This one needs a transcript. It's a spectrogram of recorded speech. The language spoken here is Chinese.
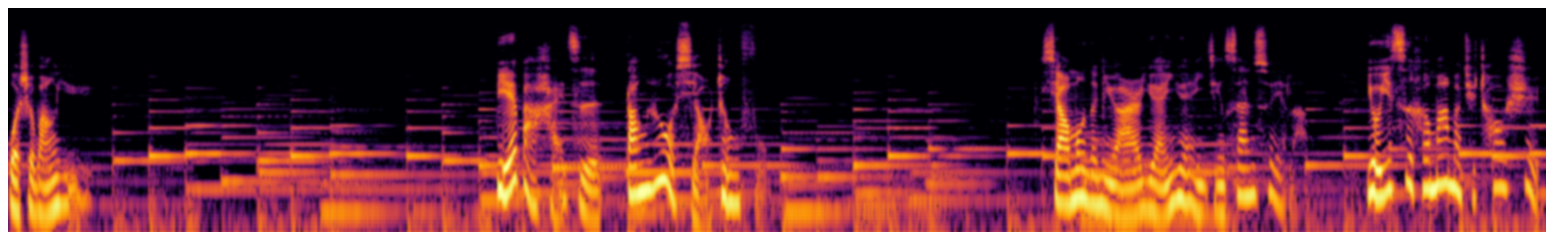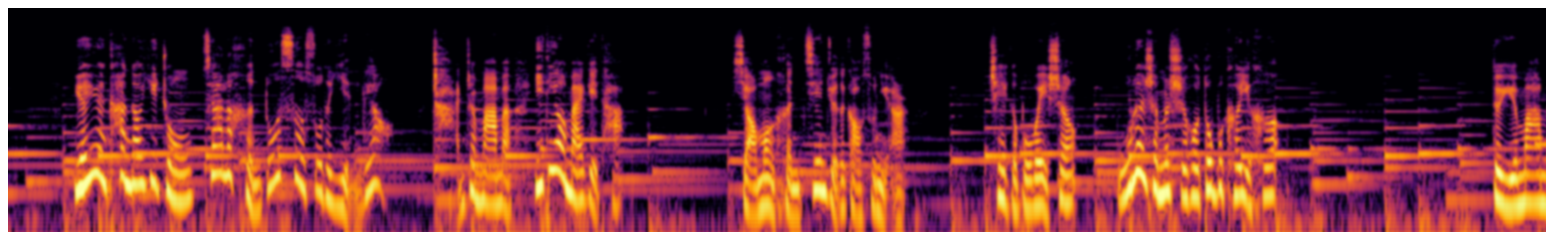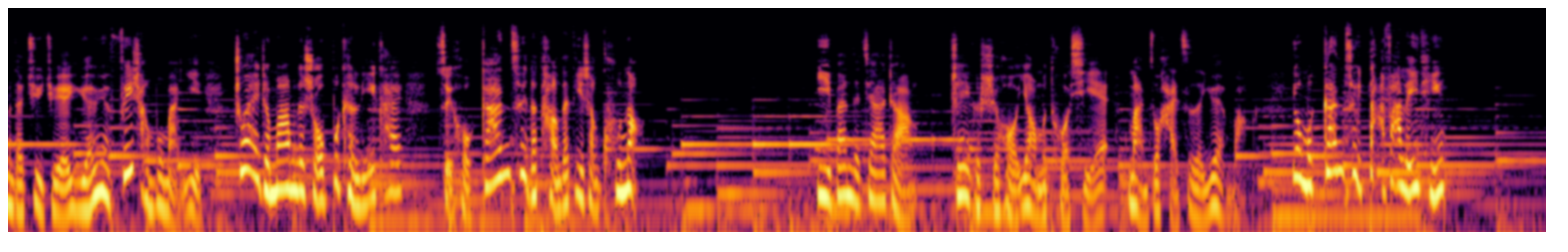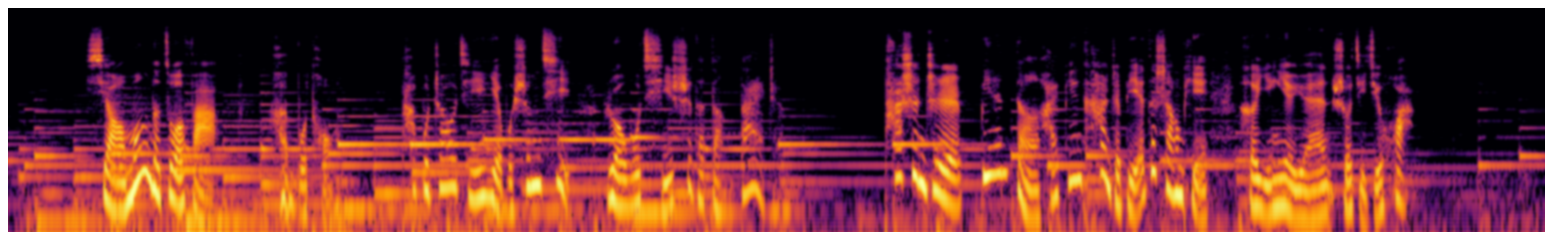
我是王宇。别把孩子当弱小征服。小梦的女儿圆圆已经三岁了，有一次和妈妈去超市。圆圆看到一种加了很多色素的饮料，缠着妈妈一定要买给她。小梦很坚决地告诉女儿：“这个不卫生，无论什么时候都不可以喝。”对于妈妈的拒绝，圆圆非常不满意，拽着妈妈的手不肯离开，最后干脆地躺在地上哭闹。一般的家长这个时候要么妥协，满足孩子的愿望，要么干脆大发雷霆。小梦的做法很不同，她不着急也不生气，若无其事地等待着。他甚至边等还边看着别的商品，和营业员说几句话。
